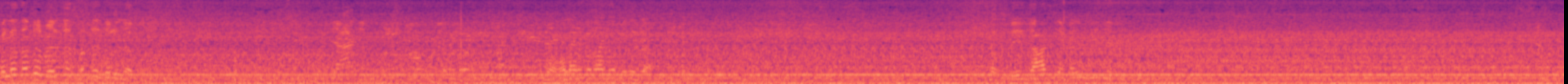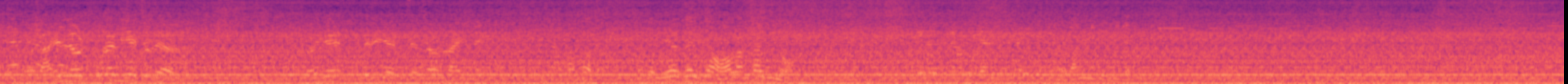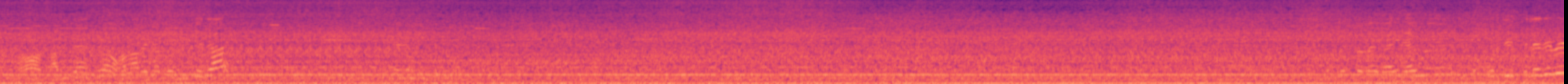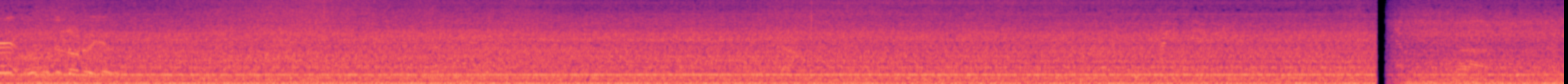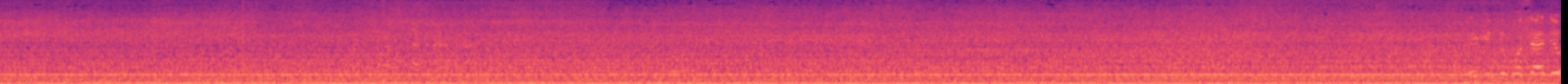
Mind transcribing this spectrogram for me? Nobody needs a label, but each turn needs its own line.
ফেলে দেবে বেল্টের সাথে চলে যাবে। সেই জাহাজ দিয়ে
গাড়ি লোড করে নিয়ে চলে যাবে ওই যে বেরিয়ে যাচ্ছে সব লাইন
ওটা নিয়ে হলারটাই দিল। হ্যাঁ se le debe I do.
